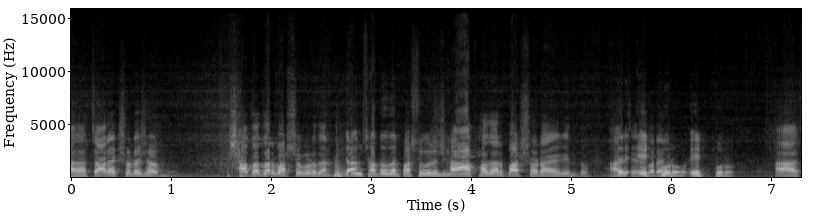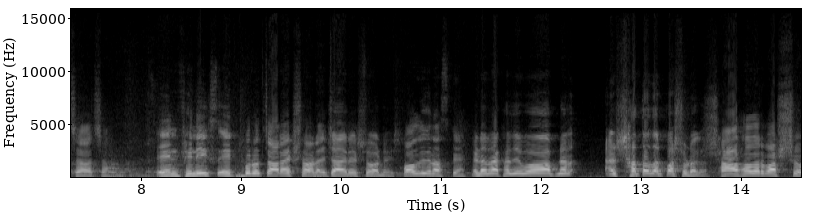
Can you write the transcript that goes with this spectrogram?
আচ্ছা চার একশো আঠাশ সাত হাজার পাঁচশো করে দেন। যান সাত হাজার পাঁচশো করে দিন সাত হাজার পাঁচশো টাকা কিন্তু। আচ্ছা এইট প্রো এইট প্রো আচ্ছা আচ্ছা। ইনফিনিক্স এইট প্রো চার একশো আঠাশ। চার একশো দিবেন আজকে? এটা রাখা যাব আপনার সাত হাজার পাঁচশো টাকা। সাত হাজার পাঁচশো।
